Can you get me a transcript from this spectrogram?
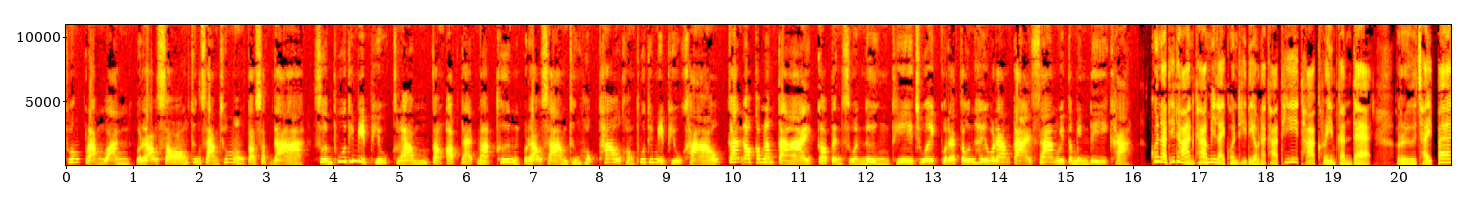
ช่วงกลางวัน ราว2ถึง3ชั่วโมงต่อสัปดาห์ ส่วนผู้ที่มีผิวคล้ำต้องออกแดดมากขึ้น ราว3ถึง6เท่าของผู้ที่มีผิวขาว การออกกำลังกายก็เป็นส่วนหนึ่งที่ช่วยกระตุ้นให้ร่างกายสร้างวิตามินดีค่ะคุณอธิษฐานคะมีหลายคนทีเดียวนะคะ ที่ทาครีมกันแดด หรือใช้แป้ง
